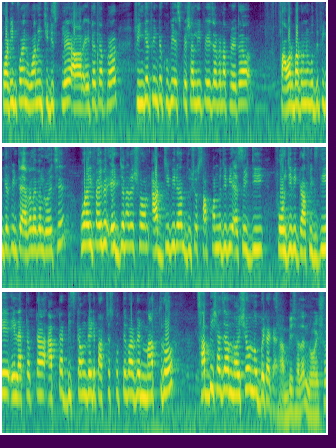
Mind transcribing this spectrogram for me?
fourteen point one inch display আর এটাতে আপনার ফিঙ্গারপ্রিন্টটা খুবই স্পেশালি পেয়ে যাবেন আপনার এটা পাওয়ার বাটনের মধ্যে ফিঙ্গারপ্রিন্টটা অ্যাভেলেবেল রয়েছে। কোরাই ফাইভের এইট জেনারেশন আট জিবি র্যাম দুশো ছাপ্পান্ন GB SSD four GB graphics দিয়ে এই ল্যাপটপটা আফটার ডিসকাউন্ট রেটে পারচেস করতে পারবেন মাত্র ছাব্বিশ হাজার নয়শো নব্বই টাকা। ছাব্বিশ হাজার নয়শো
